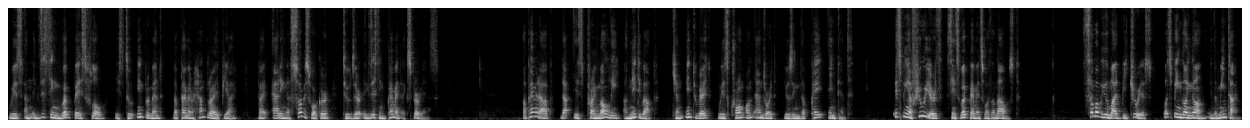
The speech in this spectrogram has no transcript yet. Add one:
with an existing web-based flow is to implement the Payment Handler API by adding a service worker to their existing payment experience. A payment app that is primarily a native app can integrate with Chrome on Android using the Pay intent. It's been a few years since Web Payments was announced. Some of you might be curious what's been going on in the meantime.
